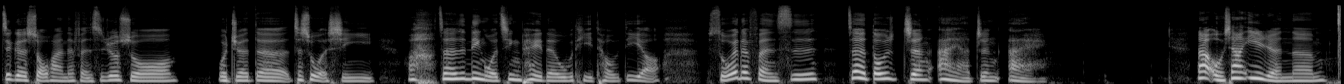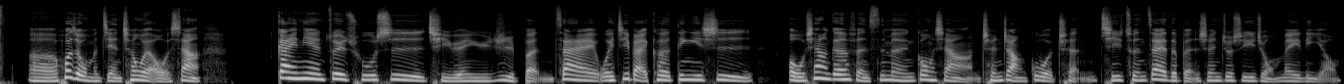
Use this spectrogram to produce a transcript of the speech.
这个手环的粉丝就说：“我觉得这是我的心意啊，真的是令我敬佩的五体投地哦。”所谓的粉丝。真的都是真爱啊，真爱。那偶像艺人呢？呃，或者我们简称为偶像概念，最初是起源于日本，在维基百科定义是偶像跟粉丝们共享成长过程，其存在的本身就是一种魅力哦。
